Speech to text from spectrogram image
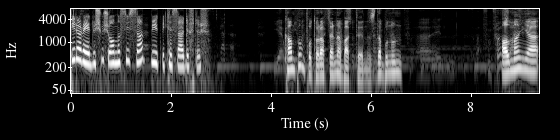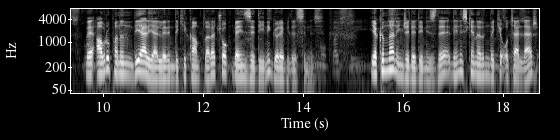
bir araya düşmüş olması ise büyük bir tesadüftür. Kampın fotoğraflarına baktığınızda bunun Almanya ve Avrupa'nın diğer yerlerindeki kamplara çok benzediğini görebilirsiniz. Yakından incelediğinizde deniz kenarındaki oteller,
